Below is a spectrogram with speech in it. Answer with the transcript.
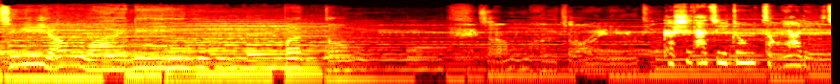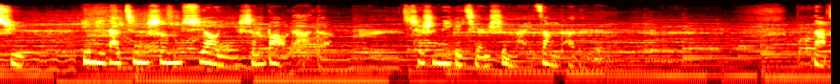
只有怀念，不。可是他最终总要离去，因为他今生需要以身报答的，却是那个前世埋葬他的人。那么，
